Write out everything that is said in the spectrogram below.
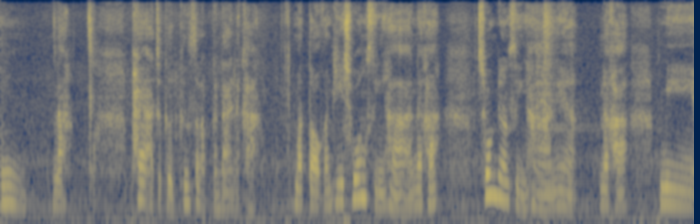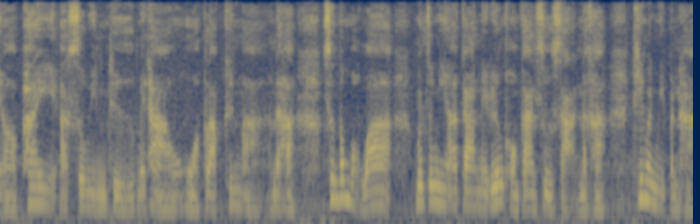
อืมนะไพ่อาจจะเกิดขึ้นสลับกันได้นะคะ มาต่อกันที่ช่วงสิงหานะคะ ช่วงเดือนสิงหาเนี่ย นะคะ มีไพ่อัศวินถือไม้เท้าหัวกลับขึ้นมานะคะ ซึ่งต้องบอกว่ามันจะมีอาการในเรื่องของการสื่อสารนะคะ ที่มันมีปัญหา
